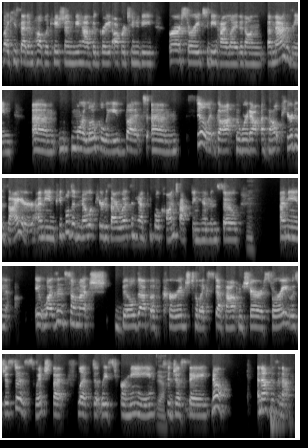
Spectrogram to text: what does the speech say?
like you said in publication we had the great opportunity for our story to be highlighted on a magazine um, more locally but um, still it got the word out about pure desire i mean people didn't know what pure desire was and he had people contacting him and so mm. i mean it wasn't so much buildup of courage to like step out and share a story it was just a switch that flipped at least for me yeah. to just say no enough is enough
